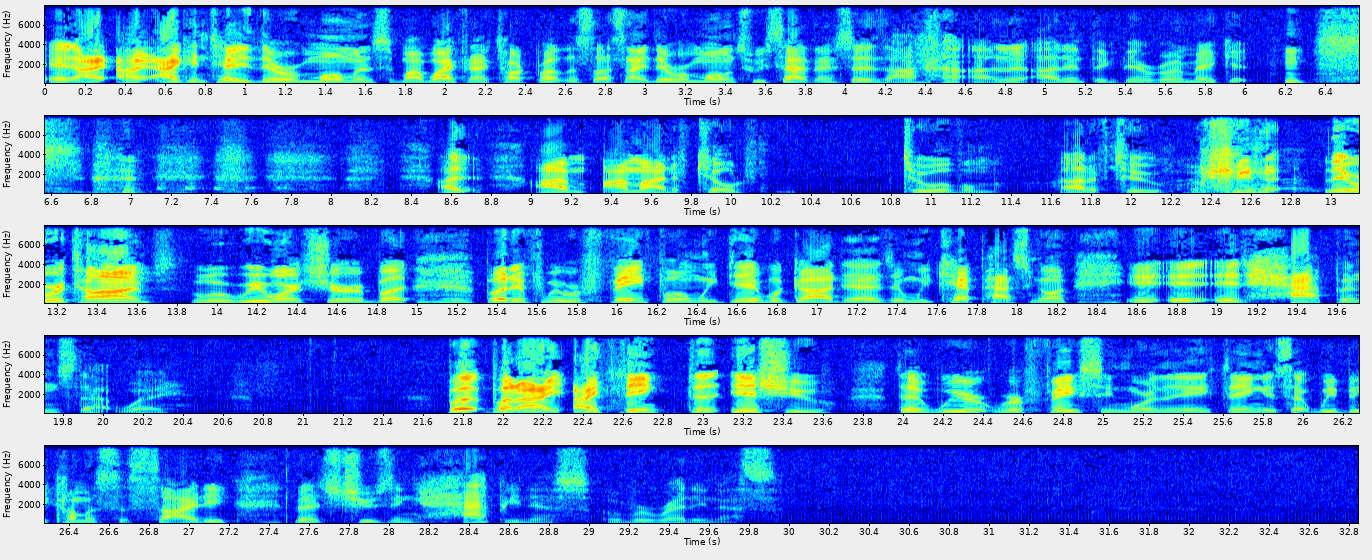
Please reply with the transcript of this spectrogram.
And I, I, I, can tell you, there were moments, my wife and I talked about this last night. There were moments we sat there and said, not, I, didn't, I didn't think they were going to make it. I, I, I might have killed two of them out of two. there were times where we weren't sure, but but if we were faithful and we did what God does and we kept passing on, it, it, it happens that way. But but I, I think the issue that we're, we're facing more than anything is that we become a society that's choosing happiness over readiness.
